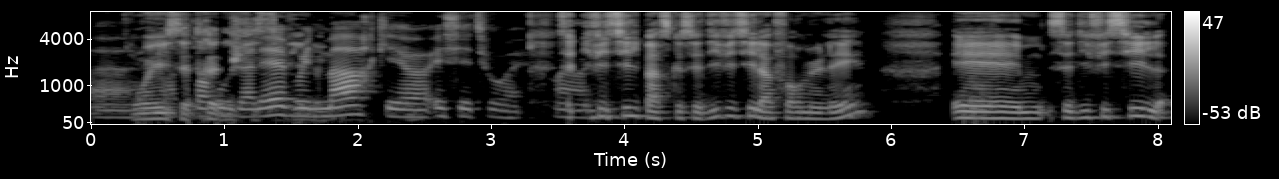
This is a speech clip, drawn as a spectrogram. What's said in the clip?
Euh, oui, c'est très rouge difficile. à lèvres, une marque et, euh, et c'est tout. c'est difficile parce que c'est difficile à formuler. Et c'est difficile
